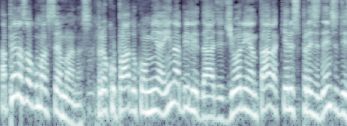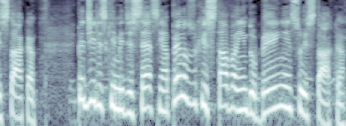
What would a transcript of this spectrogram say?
apenas algumas semanas. Preocupado com minha inabilidade de orientar aqueles presidentes de estaca, pedi-lhes que me dissessem apenas o que estava indo bem em sua estaca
